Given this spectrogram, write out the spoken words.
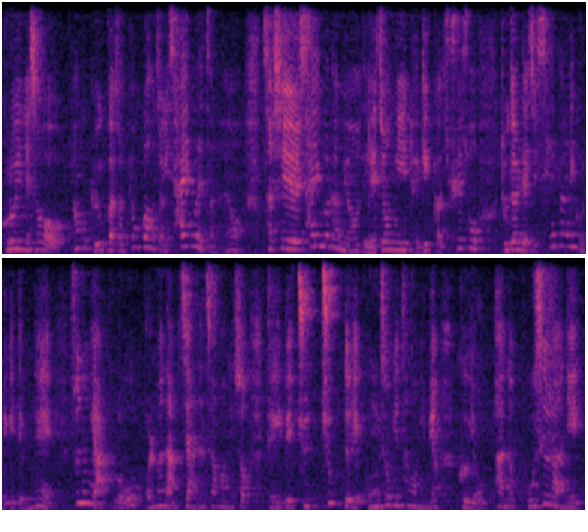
그로 인해서 한국교육과정 평가원장이 사임을 했잖아요. 사실 사임을 하면 내정이 되기까지 최소 두 달 내지 세 달이 걸리기 때문에 수능이 앞으로 얼마 남지 않은 상황에서 대입의 주축들이 공석인 상황이며 그 여파는 고스란히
